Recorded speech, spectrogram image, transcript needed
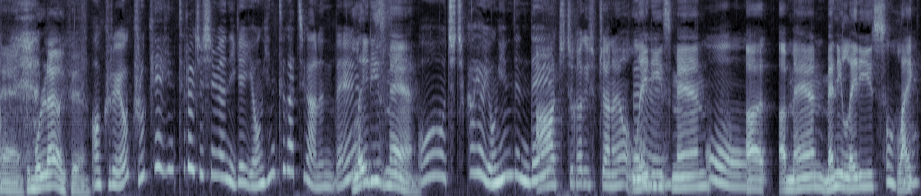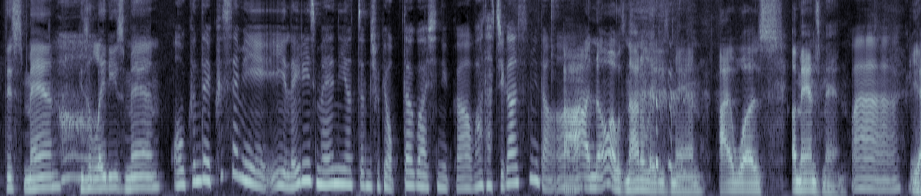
네, 저 몰라요, 이 표현. 아, 그래요? 그렇게 힌트를 주시면 이게 영 힌트 같지가 않은데. ladies man. 어, 추측하기가 영 힘든데. 아, 추측하기 쉽지 않아요? 네. ladies man. 어. Uh, a man, many ladies like this man. He's a ladies man. 어, 근데 크쌤이 이 ladies man이었던 적이 없다고 하시니까 와 닿지가 않습니다. Ah, no, I was not a ladies man. I was a man's man. 와, 그래요. Yeah,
